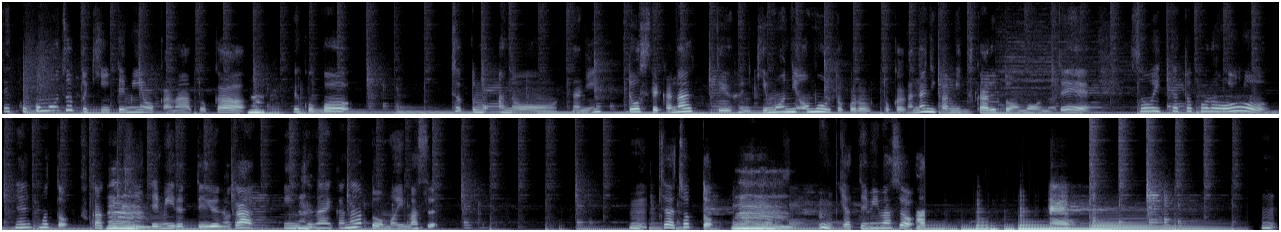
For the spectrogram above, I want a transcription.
えここもうちょっと聞いてみようかなとか、うんでここちょっともあの何？どうしてかなっていうふうに疑問に思うところとかが何か見つかると思うのでそういったところを、ね、もっと深く聞いてみるっていうのがいいんじゃないかなと思います。うん、じゃあちょっと、うん。うん、やってみましょう。はうん。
